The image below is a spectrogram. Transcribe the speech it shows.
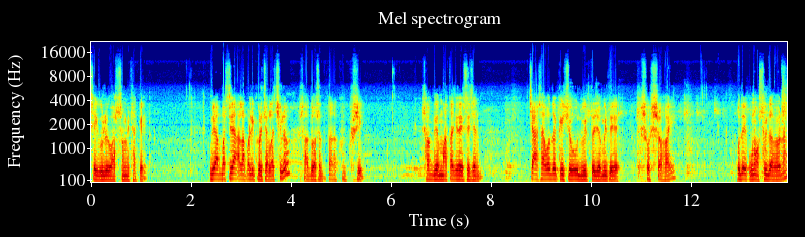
সেইগুলিও আশ্রমে থাকে। গ্রামবাসীরা আলাপালি করে চালাচ্ছিল সাধু আসাতে তারা খুব খুশি। সঙ্গে মাতাজিরা এসেছেন। চাষাবাদও কিছু উদ্বৃত্ত জমিতে শস্য হয়। ওদের কোনো অসুবিধা হবে না।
